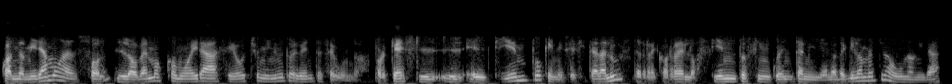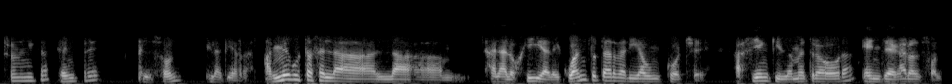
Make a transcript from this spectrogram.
Cuando miramos al Sol, lo vemos como era hace 8 minutos y 20 segundos, porque es el tiempo que necesita la luz de recorrer los 150 millones de kilómetros a una unidad astronómica entre el Sol y la Tierra. A mí me gusta hacer la, analogía de cuánto tardaría un coche a 100 kilómetros hora en llegar al Sol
